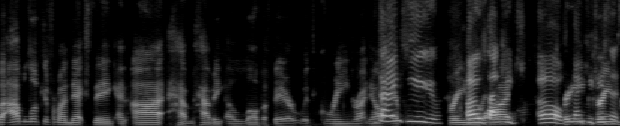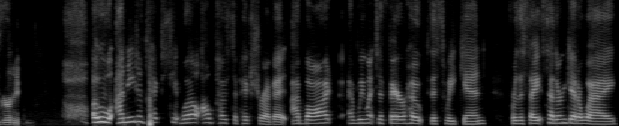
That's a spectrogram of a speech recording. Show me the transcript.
but I'm looking for my next thing, and I am having a love affair with green right now. Thank you. Green, Oh, and thank you. Oh, green, thank you, green, Jesus. green. Oh, I need to text you. Well, I'll post a picture of it. I bought, we went to Fairhope this weekend for the State Southern Getaway,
